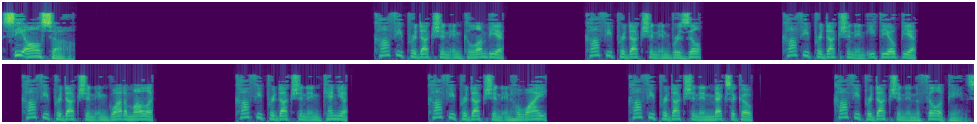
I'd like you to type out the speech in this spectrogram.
See also. Coffee production in Colombia Coffee production in Brazil. Coffee production in Ethiopia. Coffee production in Guatemala. Coffee production in Kenya. Coffee production in Hawaii. Coffee production in Mexico. Coffee production in the Philippines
